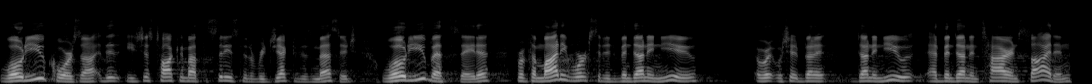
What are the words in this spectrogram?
Woe to you, Chorazin. He's just talking about the cities that have rejected his message. Woe to you, Bethsaida, for if the mighty works that had been done in you, or which had been done in you, had been done in Tyre and Sidon,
